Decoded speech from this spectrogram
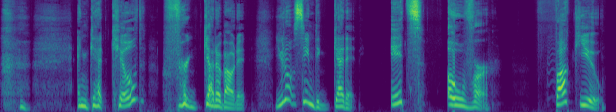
and get killed? Forget about it. You don't seem to get it. It's over. Fuck you.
